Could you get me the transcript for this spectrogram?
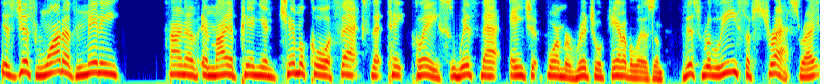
is just one of many kind of, in my opinion, chemical effects that take place with that ancient form of ritual cannibalism. This release of stress, right?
